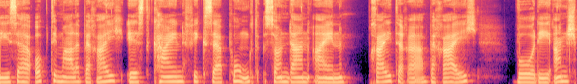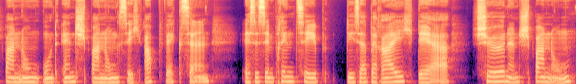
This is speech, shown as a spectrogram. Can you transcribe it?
Dieser optimale Bereich ist kein fixer Punkt, sondern ein breiterer Bereich, wo die Anspannung und Entspannung sich abwechseln. Es ist im Prinzip dieser Bereich der schönen Spannung,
